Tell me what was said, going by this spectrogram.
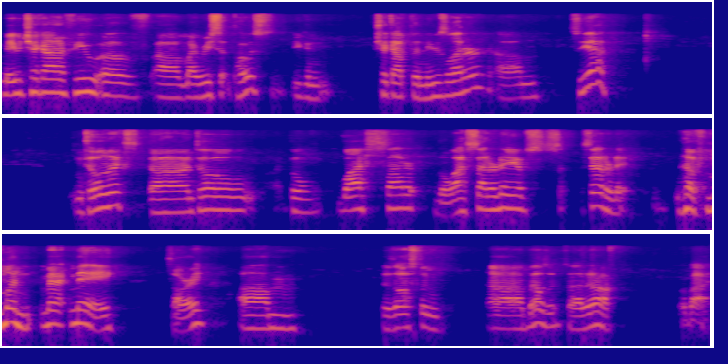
maybe check out a few of uh, my recent posts. You can check out the newsletter. Um, so yeah. Until next, uh, until the last Saturday, the last Saturday of Saturday of Mon- May. Sorry. Um, there's Austin uh, Belzer. Signing off. Bye bye.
